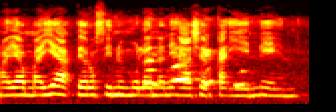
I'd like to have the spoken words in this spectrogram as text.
Maya-maya. Pero sinimula na ni Asher kainin.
